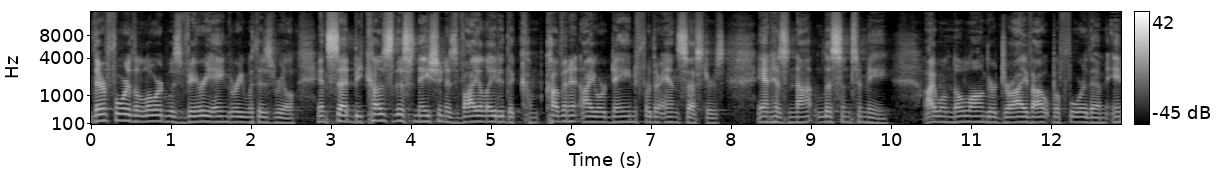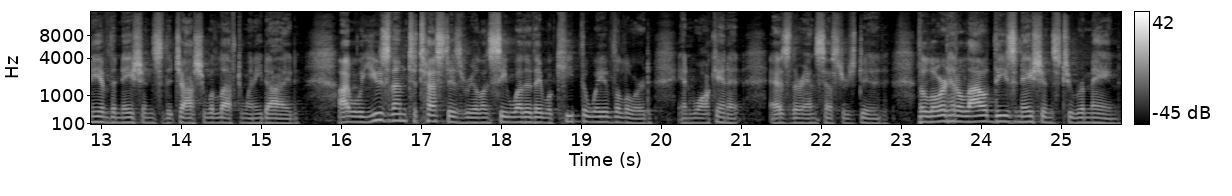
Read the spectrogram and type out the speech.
Therefore, the Lord was very angry with Israel and said, Because this nation has violated the covenant I ordained for their ancestors and has not listened to me, I will no longer drive out before them any of the nations that Joshua left when he died. I will use them to test Israel and see whether they will keep the way of the Lord and walk in it as their ancestors did. The Lord had allowed these nations to remain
